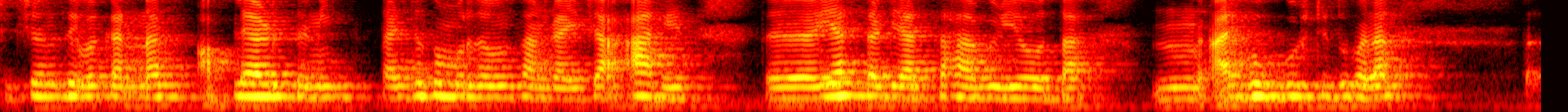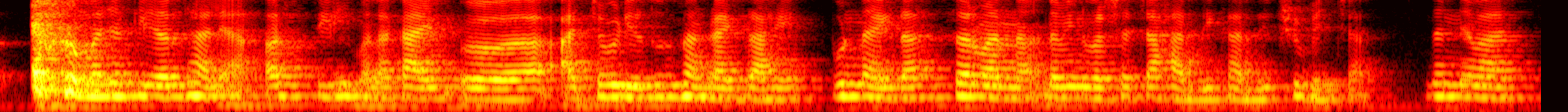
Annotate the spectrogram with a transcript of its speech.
शिक्षण सेवकांनाच आपल्या अडचणी त्यांच्यासमोर जाऊन सांगायच्या आहेत. तर यासाठी आजचा हा व्हिडिओ होता. आय होप गोष्टी तुम्हाला माझ्या क्लिअर झाल्या असतील. मला काय आजच्या व्हिडिओतून सांगायचं आहे. पुन्हा एकदा सर्वांना नवीन वर्षाच्या हार्दिक हार्दिक शुभेच्छा. धन्यवाद.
